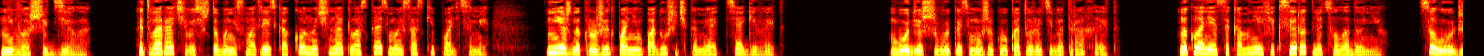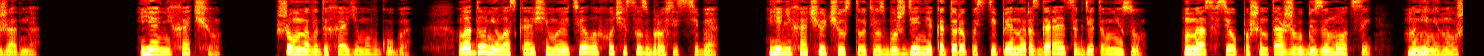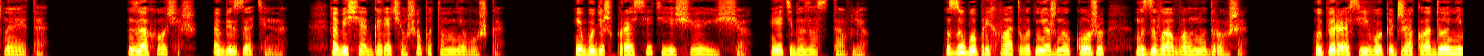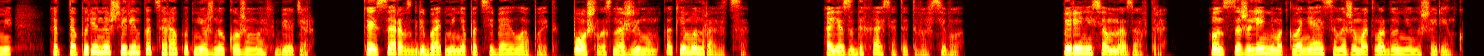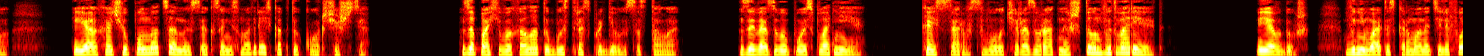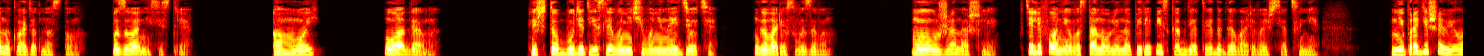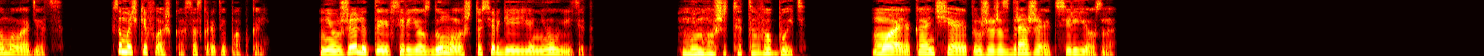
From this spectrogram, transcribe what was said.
«Не ваше дело». Отворачиваясь, чтобы не смотреть, как он начинает ласкать мои соски пальцами. Нежно кружит по ним подушечками, оттягивает. «Будешь выкать мужику, который тебя трахает?» Наклоняется ко мне и фиксирует лицо ладонью. Целует жадно. «Я не хочу. Шумно выдыхая ему в губы. Ладони, ласкающие мое тело, хочется сбросить с себя. Я не хочу чувствовать возбуждение, которое постепенно разгорается где-то внизу. У нас все по шантажу, без эмоций. Мне не нужно это. Захочешь — обязательно. Обещает горячим шепотом мне в ушко. И будешь просить еще и еще. Я тебя заставлю. Зубы прихватывают нежную кожу, вызывая волну дрожи. Упираясь в его пиджак ладонями, оттопыренная ширинка царапает нежную кожу моих бедер. Кайсаров сгребает меня под себя и лапает, пошло с нажимом, как ему нравится. А я задыхаюсь от этого всего. Перенесем на завтра. Он с сожалением отклоняется, нажимать ладонью на ширинку. Я хочу полноценный секс, а не смотреть, как ты корчишься. Запахиваю халат и быстро спрыгиваю со стола. Завязываю пояс плотнее. Кайсаров, сволочь развратный, что он вытворяет? Я в душ. Вынимает из кармана телефон и кладет на стол. Позвони сестре. А мой? У Адама. И что будет, если вы ничего не найдете? Говорю с вызовом. Мы уже нашли. В телефоне восстановлена переписка, где ты договариваешься о цене. Не продешевила, молодец. В сумочке флешка со скрытой папкой. Неужели ты всерьез думала, что Сергей ее не увидит? Не может этого быть. Майя, кончай, это уже раздражает, серьезно.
